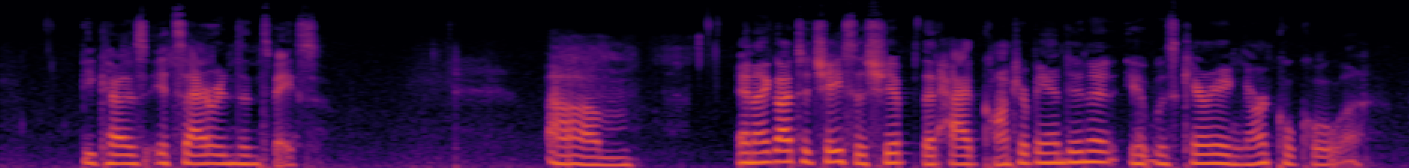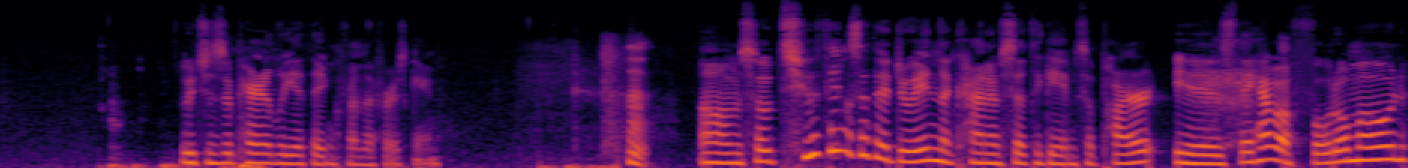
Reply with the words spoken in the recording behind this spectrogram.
because it's sirens in space. Um, and I got to chase a ship that had contraband in it. It was carrying narco cola, which is apparently a thing from the first game. Um, so two things that they're doing that kind of set the games apart is they have a photo mode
